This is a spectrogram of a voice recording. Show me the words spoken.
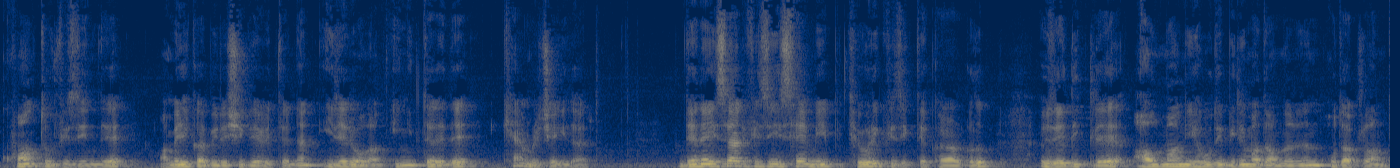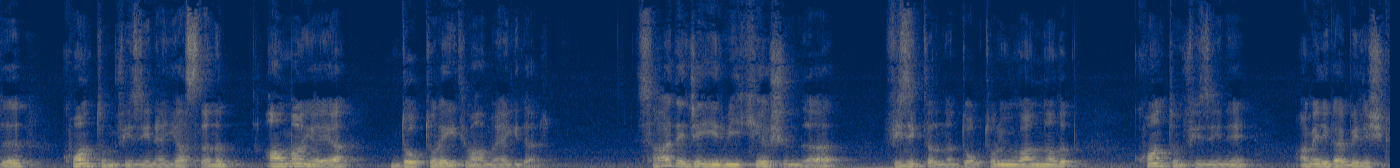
kuantum fiziğinde Amerika Birleşik Devletleri'nden ileri olan İngiltere'de Cambridge'e gider. Deneysel fiziği sevmeyip teorik fizikte karar kılıp özellikle Alman Yahudi bilim adamlarının odaklandığı kuantum fiziğine yaslanıp Almanya'ya doktora eğitimi almaya gider. Sadece 22 yaşında fizik dalında doktor ünvanını alıp kuantum fiziğini Amerika Birleşik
